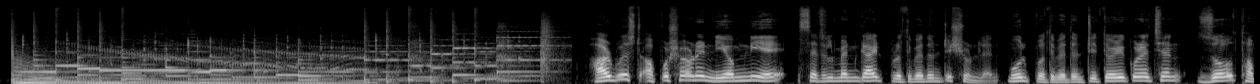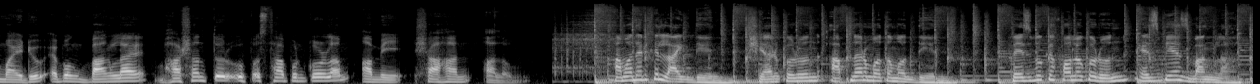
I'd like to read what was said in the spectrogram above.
Hard waste অপসারণের নিয়ম নিয়ে settlement guide প্রতিবেদনটি শুনলেন। মূল প্রতিবেদনটি তৈরি করেছেন জো থমাইডু এবং বাংলায় ভাষান্তর উপস্থাপন করলাম আমি, শাহান আলম। আমাদেরকে লাইক দিন শেয়ার করুন, আপনার মতামত দিন। ফেসবুকে ফলো করুন এস বাংলা।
